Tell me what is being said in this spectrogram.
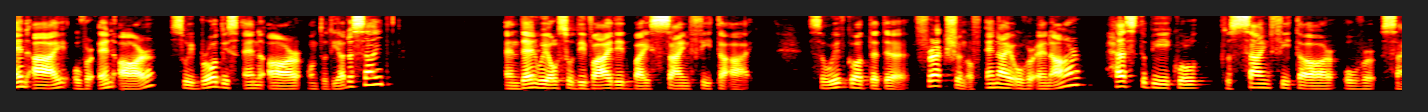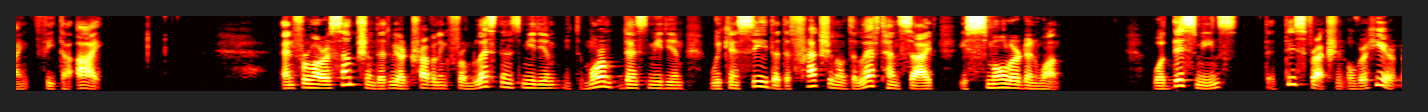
Ni over Nr. So we brought this Nr onto the other side. And then we also divided by sine theta i. So we've got that the fraction of Ni over Nr has to be equal to sine theta r over sine theta i. And from our assumption that we are traveling from less dense medium into more dense medium, we can see that the fraction of the left-hand side is smaller than 1. What this means that this fraction over here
